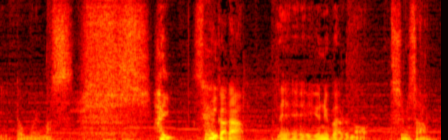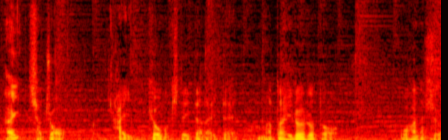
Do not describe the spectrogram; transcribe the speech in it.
いいと思いますはいそれから、えーユニバルの堤さん、はい社長はい今日も来ていただいてまたいろいろとお話を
